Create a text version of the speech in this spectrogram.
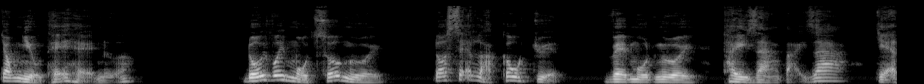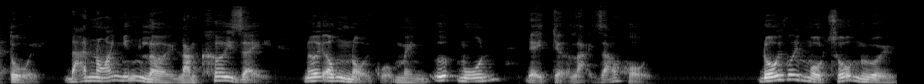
trong nhiều thế hệ nữa. Đối với một số người, đó sẽ là câu chuyện về một người thầy giảng tại gia trẻ tuổi đã nói những lời làm khơi dậy nơi ông nội của mình ước muốn để trở lại giáo hội đối với một số người,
